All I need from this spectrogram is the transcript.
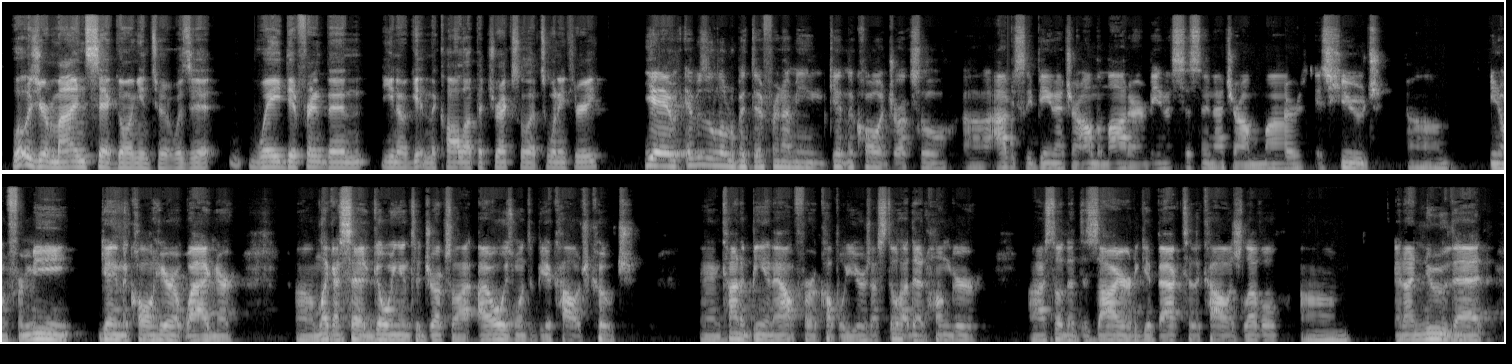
What was your mindset going into it? Was it way different than you know getting the call up at Drexel at 23? Yeah, it was a little bit different. I mean, getting the call at Drexel, uh, obviously being at your alma mater and being assistant at your alma mater is huge. Um, you know, for me, getting the call here at Wagner, um, like I said, going into Drexel, I, I always want to be a college coach, and kind of being out for a couple years, I still had that hunger I still had desire to get back to the college level. Um, and I knew that,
